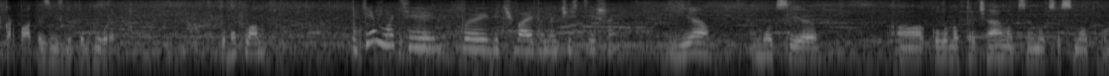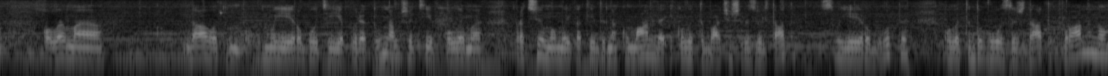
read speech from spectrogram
в Карпати з'їздити в гори. Тому план. Які емоції ви відчуваєте найчастіше? Є емоції, коли ми втрачаємо це емоції смутку. Коли ми да, от в моїй роботі є порятунок життів, коли ми працюємо ми як єдина команда, і коли ти бачиш результат своєї роботи, коли ти довозиш да, пораненого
